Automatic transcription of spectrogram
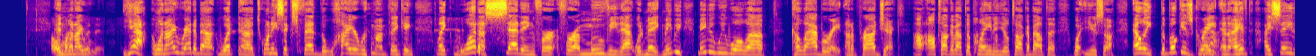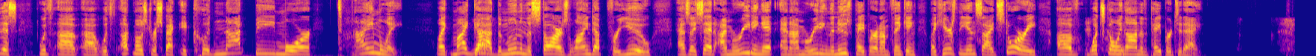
Oh and my when goodness. I yeah, when I read about what uh, 26 fed the wire room, I'm thinking like, what a setting for for a movie that would make. Maybe maybe we will uh, collaborate on a project. I'll, I'll, talk about the plane and you'll talk about the what you saw. Elie, the book is great, yeah. and I have to, I say this with uh, uh, with utmost respect. It could not be more timely. Like my God, yes. the moon and the stars lined up for you. As I said, I'm reading it and I'm reading the newspaper and I'm thinking, like, here's the inside story of what's going on in the paper today.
